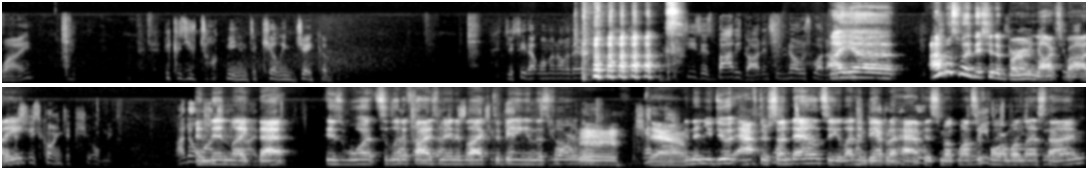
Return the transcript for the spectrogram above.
Why? Because you talked me into killing Jacob. Do you see that woman over there? She's his bodyguard and she knows what I I uh, I almost feel like they should have burned Locke's body, She's going to kill me. I don't and want then like die, Ben. that is what solidifies Man in Black to to being in this form. Mm, yeah. And then you do it after sundown, so you let him I'm be able to have his smoke monster form one last good. time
